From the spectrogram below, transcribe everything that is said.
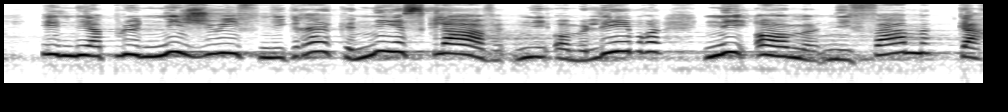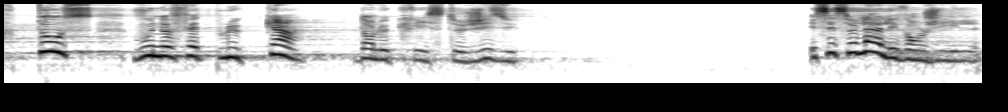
« Il n'y a plus ni juif ni grec, ni esclave, ni homme libre, ni homme ni femme, car tous vous ne faites plus qu'un dans le Christ Jésus. » Et c'est cela l'Évangile.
